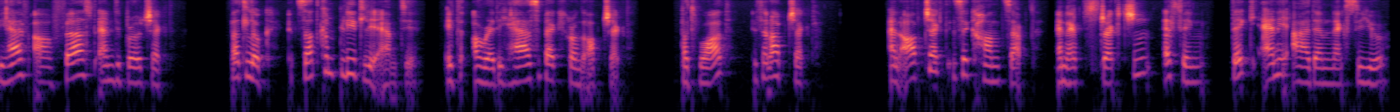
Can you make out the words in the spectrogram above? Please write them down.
we have our first empty project. But look, it's not completely empty. It already has a background object. But what is an object? An object is a concept, an abstraction, a thing. Take any item next to you.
